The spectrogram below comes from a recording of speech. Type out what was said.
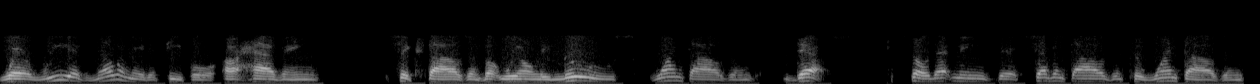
Where we as melanated people are having 6,000, but we only lose 1,000 deaths. So that means there's 7,000 to 1,000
